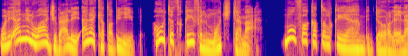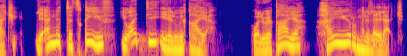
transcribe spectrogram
ولأن الواجب علي أنا كطبيب هو تثقيف المجتمع مو فقط القيام بالدور العلاجي. لأن التثقيف يؤدي إلى الوقاية والوقاية خير من العلاج.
